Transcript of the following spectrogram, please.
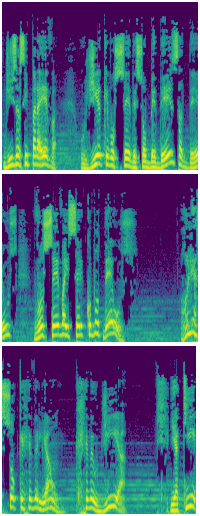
Diz assim para Eva: O dia que você desobedeça a Deus, você vai ser como Deus. Olha só que rebelião, que rebeldia. E aqui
